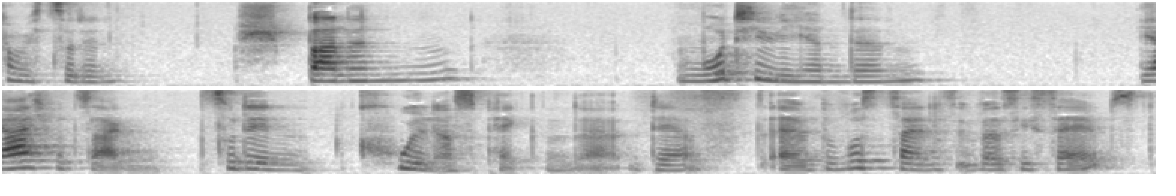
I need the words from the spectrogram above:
komme ich zu den spannenden, motivierenden, ja, ich würde sagen, zu den coolen Aspekten des äh, Bewusstseins über sich selbst.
